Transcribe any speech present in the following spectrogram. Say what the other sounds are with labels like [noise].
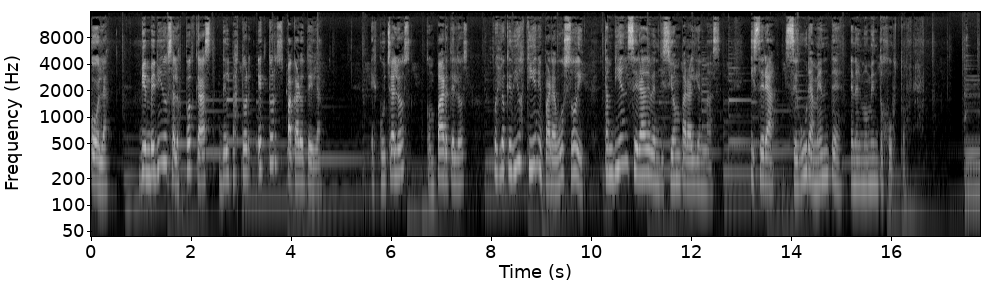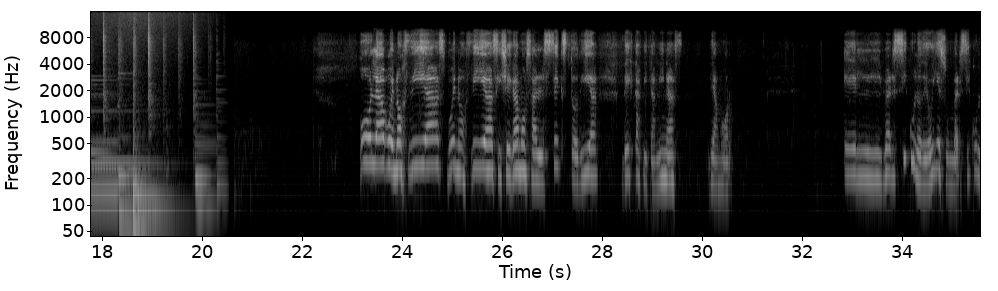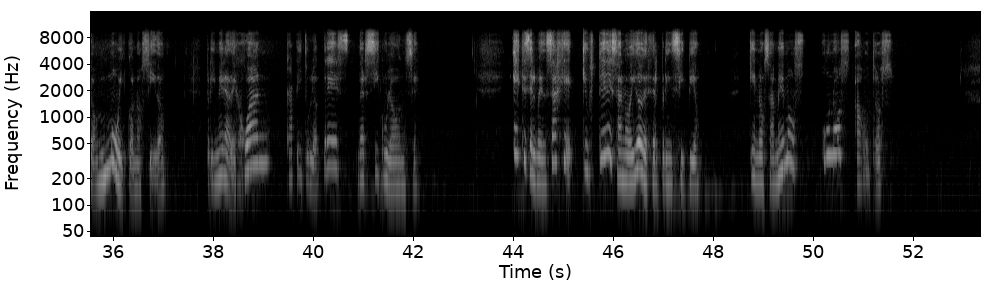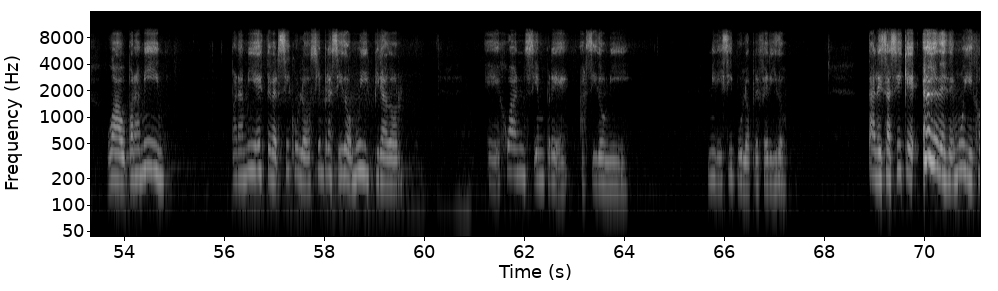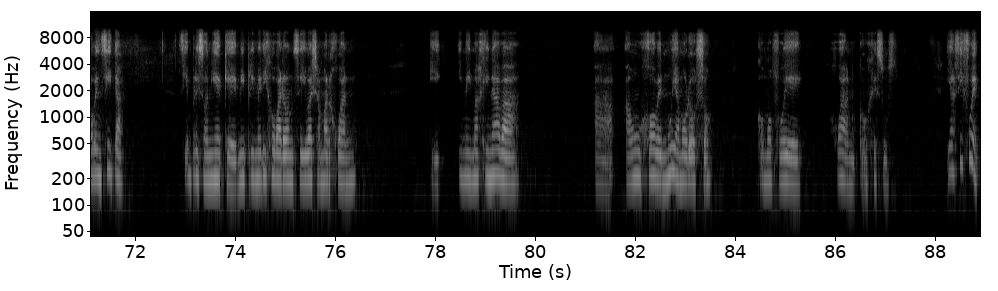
Hola, bienvenidos a los podcasts del pastor Héctor Spacarotela. Escúchalos, compártelos, pues lo que Dios tiene para vos hoy también será de bendición para alguien más y será seguramente en el momento justo. Hola, buenos días, buenos días y llegamos al sexto día de estas vitaminas de amor. El versículo de hoy es un versículo muy conocido. Primera de Juan, capítulo 3, versículo 11. Este es el mensaje que ustedes han oído desde el principio, que nos amemos unos a otros. Wow, para mí, para mí este versículo siempre ha sido muy inspirador. Eh, Juan siempre ha sido mi, mi discípulo preferido. Tal es así que [clears throat] desde muy jovencita siempre soñé que mi primer hijo varón se iba a llamar Juan y, y me imaginaba a, a un joven muy amoroso como fue Juan con Jesús. Y así fue.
